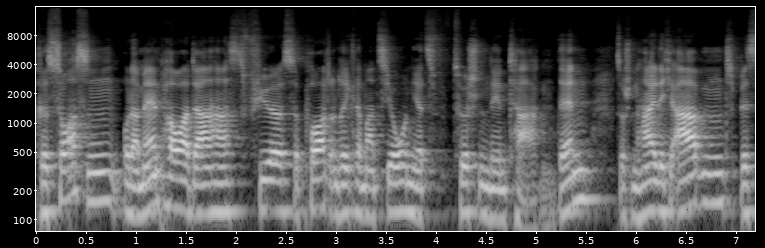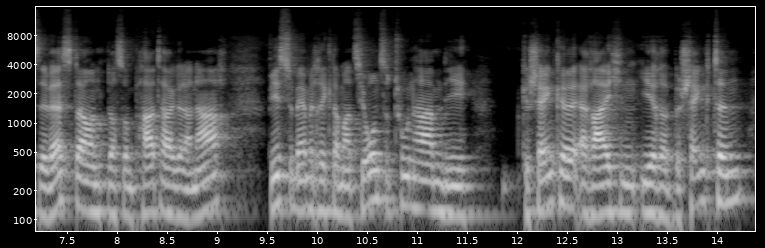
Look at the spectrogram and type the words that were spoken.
Ressourcen oder Manpower da hast für Support und Reklamation jetzt zwischen den Tagen. Denn zwischen Heiligabend bis Silvester und noch so ein paar Tage danach wirst du mehr mit Reklamationen zu tun haben, die Geschenke erreichen ihre Beschenkten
